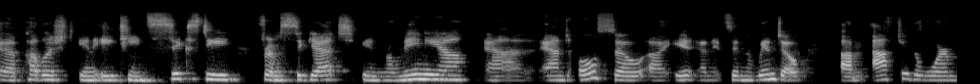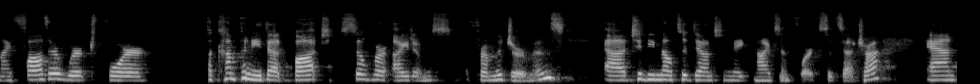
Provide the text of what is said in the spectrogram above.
uh, published in 1860 from Sighet in Romania, and, and also, uh, it, and it's in the window. Um, after the war, my father worked for a company that bought silver items from the Germans uh, to be melted down to make knives and forks, etc. And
